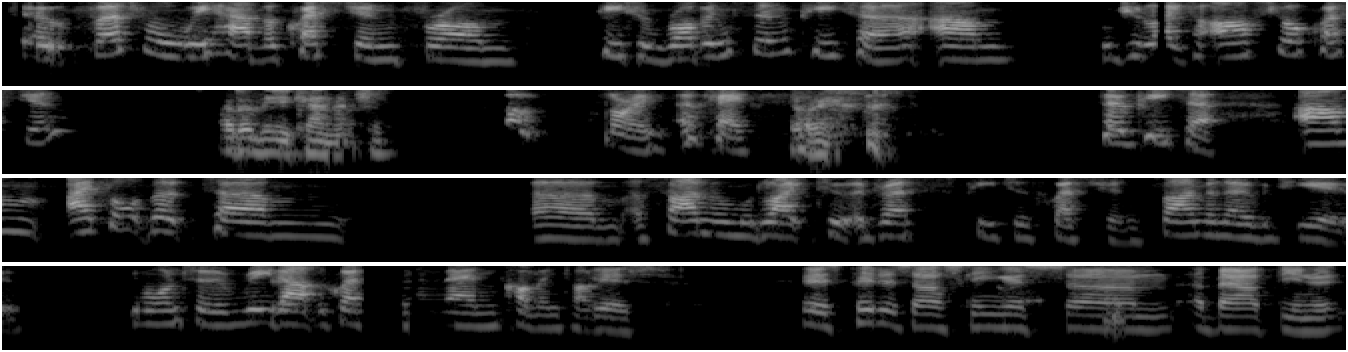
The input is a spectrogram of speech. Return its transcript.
so first of all, we have a question from Peter Robinson. Peter, um, would you like to ask your question? I don't think you can actually. Oh, sorry. Okay. Sorry. so Peter, um, I thought that um, Simon would like to address Peter's question. Simon, over to you. You want to read out the question and then comment on yes. it? Yes. Yes, Peter's asking us um, about the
